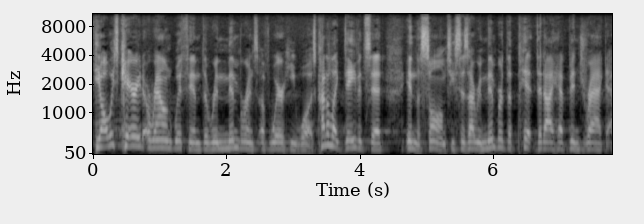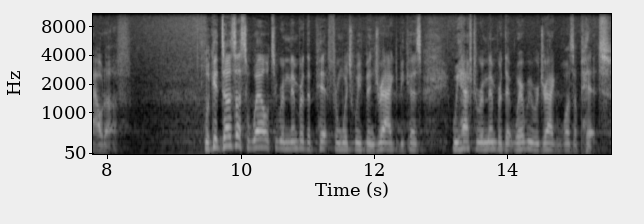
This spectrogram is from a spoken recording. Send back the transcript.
He always carried around with him the remembrance of where he was. Kind of like David said in the Psalms. He says, I remember the pit that I have been dragged out of. Look, it does us well to remember the pit from which we've been dragged because we have to remember that where we were dragged was a pit.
